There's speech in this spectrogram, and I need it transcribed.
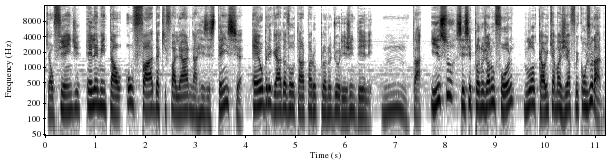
que é o Fiend, elemental ou fada que falhar na resistência, é obrigado a voltar para o plano de origem dele. Hum, tá. Isso se esse plano já não for no local em que a magia foi conjurada.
